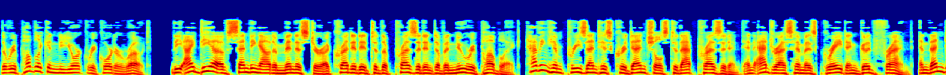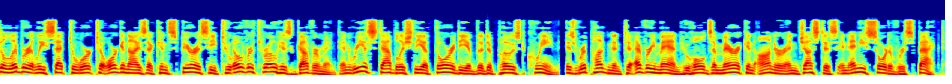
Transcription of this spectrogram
The Republican New York Recorder wrote, the idea of sending out a minister accredited to the president of a new republic, having him present his credentials to that president and address him as great and good friend, and then deliberately set to work to organize a conspiracy to overthrow his government and re-establish the authority of the deposed queen, is repugnant to every man who holds American honor and justice in any sort of respect.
